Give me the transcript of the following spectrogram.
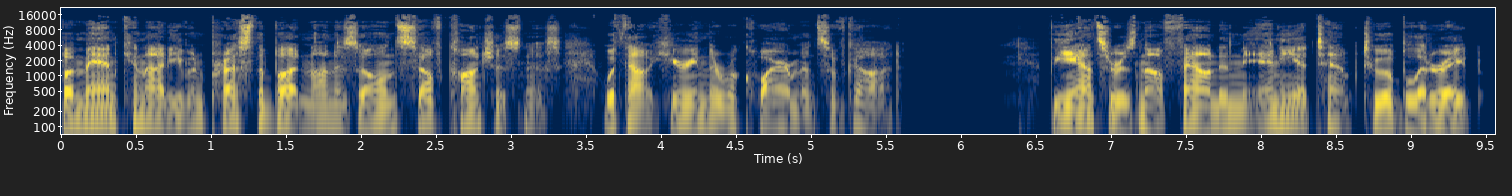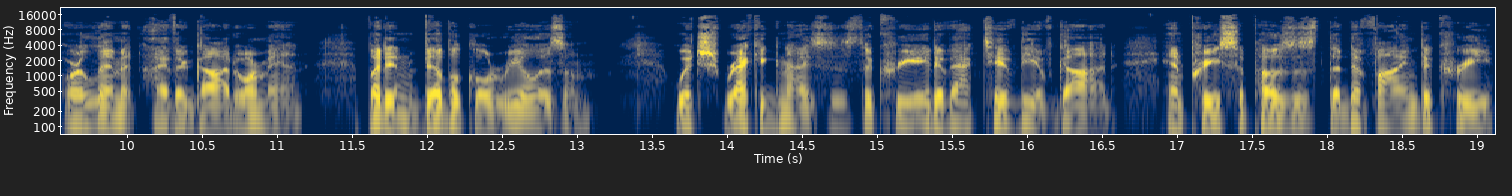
But man cannot even press the button on his own self consciousness without hearing the requirements of God. The answer is not found in any attempt to obliterate or limit either God or man, but in biblical realism, which recognizes the creative activity of God and presupposes the divine decree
